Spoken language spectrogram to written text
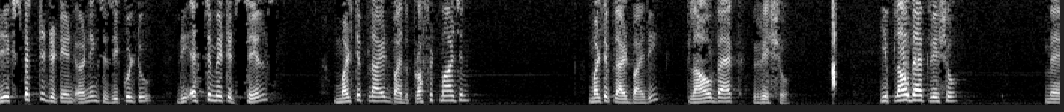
the expected retained earnings is equal to the estimated sales multiplied by the profit margin multiplied by the plowback ratio یہ پلاؤ بیک ریشو میں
